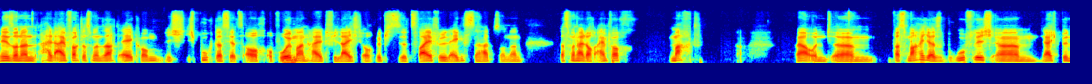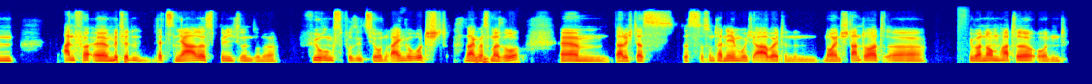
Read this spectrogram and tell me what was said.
Nee, sondern halt einfach, dass man sagt, ey, komm, ich, ich buche das jetzt auch, obwohl mhm. man halt vielleicht auch wirklich diese Zweifel, Ängste hat, sondern dass man halt auch einfach macht. Ja, und ähm, was mache ich also beruflich? Ähm, ja, ich bin Anfang, äh, Mitte letzten Jahres bin ich so in so eine Führungsposition reingerutscht, sagen wir es mhm. mal so. Ähm, dadurch, dass, dass, das Unternehmen, wo ich arbeite, einen neuen Standort äh, übernommen hatte und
